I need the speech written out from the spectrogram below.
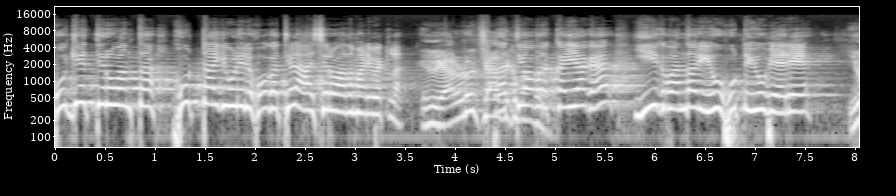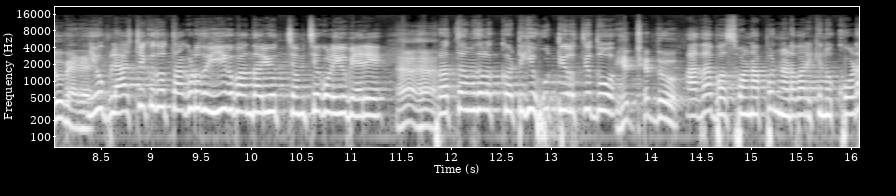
ಹುಗ್ಗಿತ್ತಿರುವಂತ ಹುಟ್ಟಾಗಿ ಉಳಿಲಿ ಹೋಗತ್ತೇಳಿ ಆಶೀರ್ವಾದ ಮಾಡಿಬಿಟ್ಲ. ಇವು ಎರಡೂ ಪ್ರತಿಯೊಬ್ಬರ ಕೈಯಾಗ ಈಗ ಬಂದವ್ರು ಇವು ಹುಟ್ಟು ಇವು ಬೇರೆ. ಇವು ಬೇರೆ. ಇವು ಪ್ಲಾಸ್ಟಿಕ್ದು ತಗಡುದು ಈಗ ಬಂದ ಇವು ಚಮಚೆಗಳು ಇವು ಬೇರೆ. ಹಾ ಹಾ. ಪ್ರಥಮದೊಳಗೆ ಕಟ್ಟಿಗೆ ಹುಟ್ಟಿರ್ತಿದ್ವು ಎತ್ತಿದ್ದು ಅದ ಬಸವಣ್ಣಪ್ಪ ನಡವಾರಿಕೆನು ಕೂಡ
